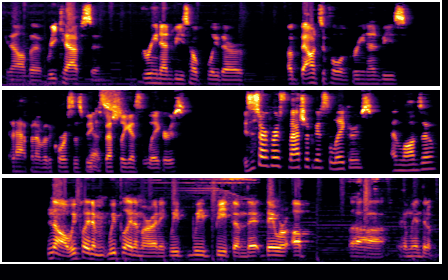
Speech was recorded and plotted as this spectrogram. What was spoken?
you know, the recaps and Green Envies. Hopefully, they're a bountiful of green envies that happen over the course of this week, Yes. especially against the Lakers. Is this our first matchup against the Lakers and Lonzo? No, we played them. We played them already. We we beat them. They, they were up, uh, and we ended up.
